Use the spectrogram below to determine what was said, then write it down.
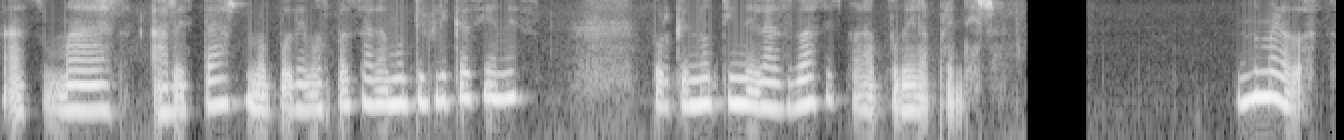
a sumar, a restar, no podemos pasar a multiplicaciones porque no tiene las bases para poder aprender. Número 2.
